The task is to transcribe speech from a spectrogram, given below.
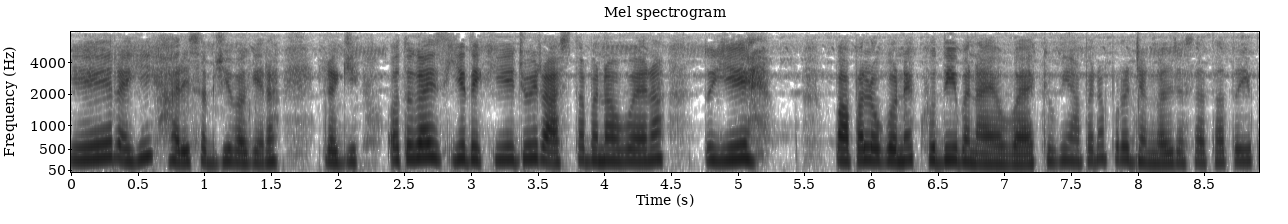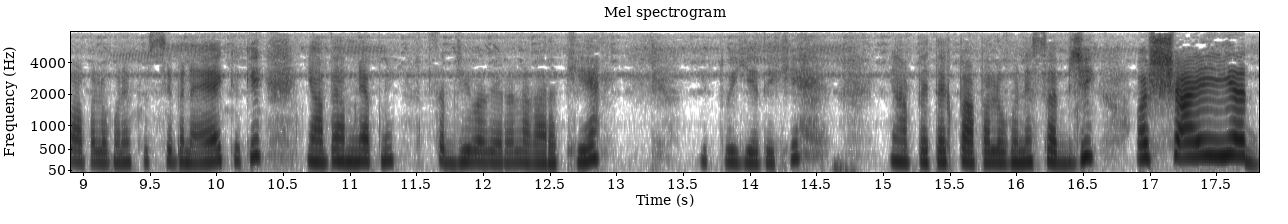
ये रही हरी सब्ज़ी वगैरह लगी। और तो गाइज़ ये देखिए जो रास्ता बना हुआ है ना तो ये पापा लोगों ने खुद ही बनाया हुआ है, क्योंकि यहाँ पे ना पूरा जंगल जैसा था तो ये पापा लोगों ने खुद से बनाया है, क्योंकि यहाँ पे हमने अपनी सब्ज़ी वगैरह लगा रखी है। तो ये देखिए, यहाँ पे तक पापा लोगों ने सब्ज़ी और शायद,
